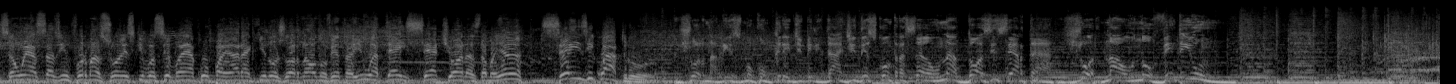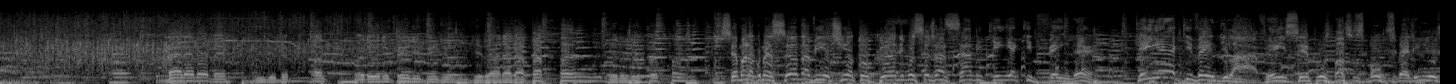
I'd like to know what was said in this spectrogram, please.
São essas informações que você vai acompanhar aqui no Jornal 91 até às 7 horas da manhã, 6 e 4. Jornalismo com credibilidade e descontração na dose certa. Jornal 91. Semana começando, a vinhetinha tocando e você já sabe quem é que vem, né? Quem é que vem de lá? Vem sempre os nossos bons velhinhos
